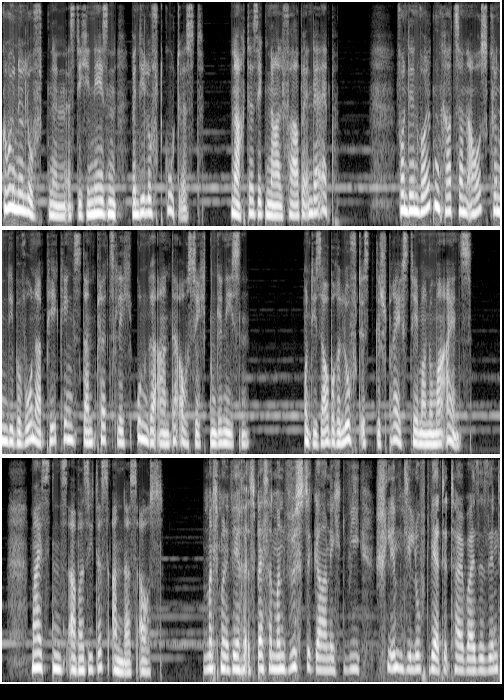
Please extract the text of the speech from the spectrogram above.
Grüne Luft nennen es die Chinesen, wenn die Luft gut ist, nach der Signalfarbe in der App. Von den Wolkenkratzern aus können die Bewohner Pekings dann plötzlich ungeahnte Aussichten genießen. Und die saubere Luft ist Gesprächsthema Nummer eins. Meistens aber sieht es anders aus. Manchmal wäre es besser, man wüsste gar nicht, wie schlimm die Luftwerte teilweise sind.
